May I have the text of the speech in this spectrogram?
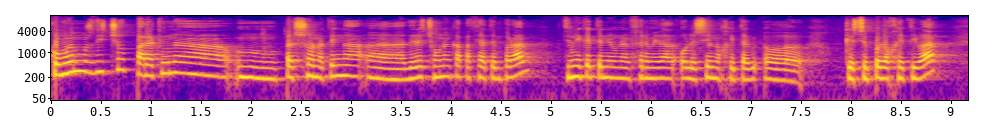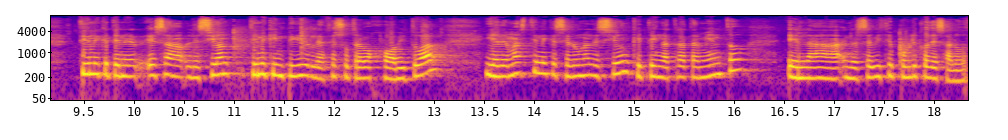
Como hemos dicho, para que una mm, persona tenga eh, derecho a una incapacidad temporal, tiene que tener una enfermedad o lesión que se pueda objetivar, tiene que tener esa lesión, tiene que impedirle hacer su trabajo habitual y además tiene que ser una lesión que tenga tratamiento en, la- en el Servicio Público de Salud.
